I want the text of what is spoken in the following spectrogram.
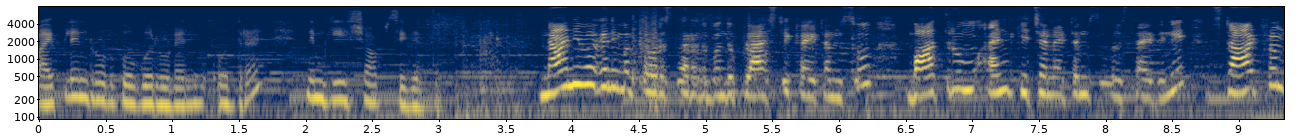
ಪೈಪ್ಲೈನ್ ರೋಡ್ಗೆ ಹೋಗೋ ರೋಡಲ್ಲಿ ಹೋದರೆ ನಿಮಗೆ ಈ ಶಾಪ್ ಸಿಗುತ್ತೆ. ನಾನಿವಾಗ ನಿಮಗೆ ತೋರಿಸ್ತಾ ಇರೋದು ಬಂದು plastic items. Bathroom and kitchen items ತೋರಿಸ್ತಾ ಇದ್ದೀನಿ. ಸ್ಟಾರ್ಟ್ ಫ್ರಮ್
